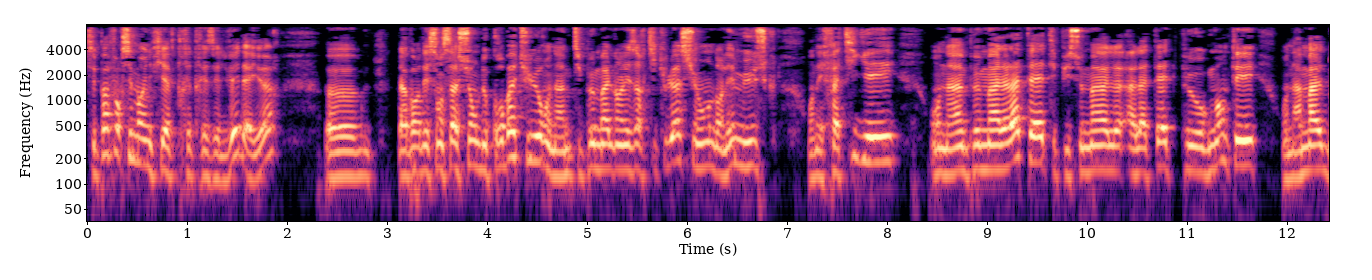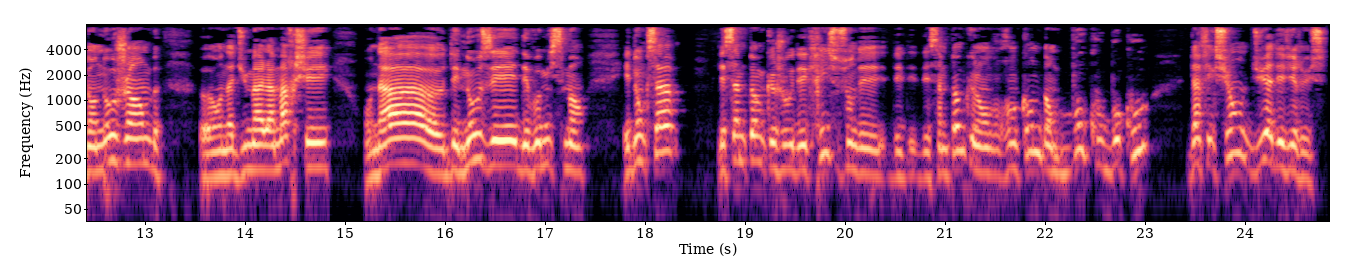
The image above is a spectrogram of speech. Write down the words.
C'est pas forcément une fièvre très très élevée d'ailleurs. Euh, d'avoir des sensations de courbature, on a un petit peu mal dans les articulations, dans les muscles, on est fatigué, on a un peu mal à la tête, et puis ce mal à la tête peut augmenter, on a mal dans nos jambes, euh, on a du mal à marcher, on a euh, des nausées, des vomissements. Et donc ça, les symptômes que je vous décris, ce sont des, symptômes que l'on rencontre dans beaucoup, beaucoup d'infections dues à des virus.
